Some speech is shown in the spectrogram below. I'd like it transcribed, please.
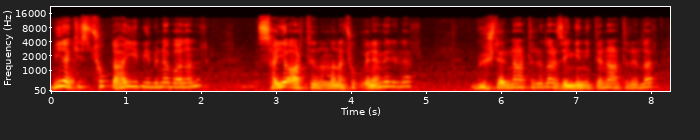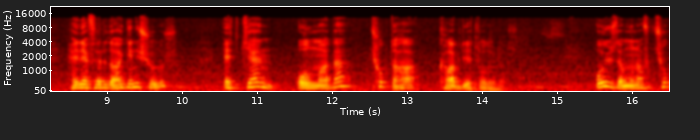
bilakis çok daha iyi birbirine bağlanır. Sayı artırımına çok önem verirler. Güçlerini artırırlar, zenginliklerini artırırlar. Hedefleri daha geniş olur. Etken olmada çok daha kabiliyetli olurlar. O yüzden münafık çok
